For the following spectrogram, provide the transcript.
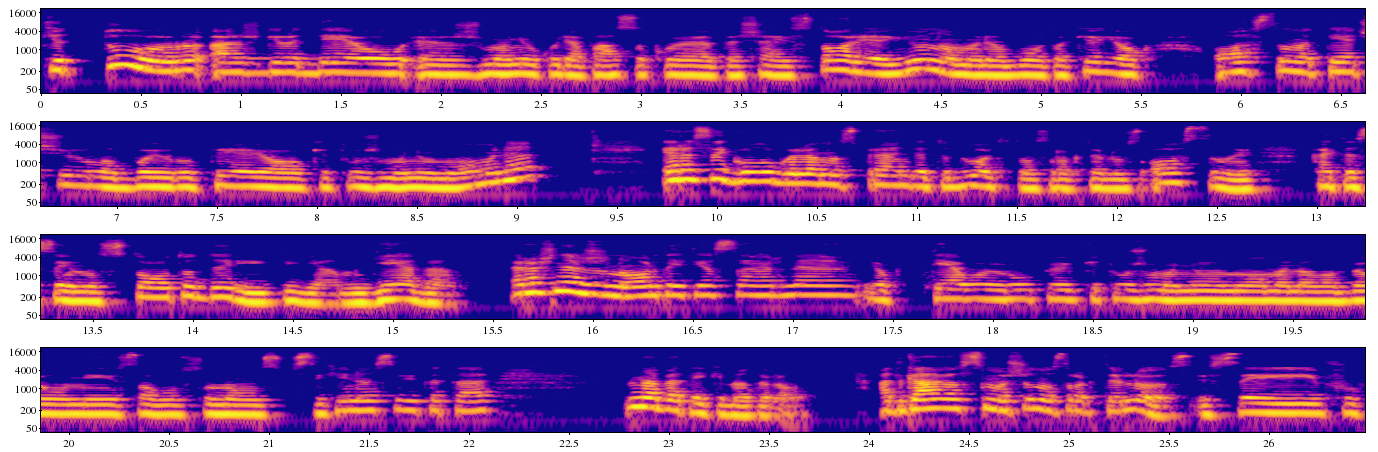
Kitur aš girdėjau žmonių, kurie pasakojo apie šią istoriją, jų nuomonė buvo tokia, jog Ostino tėčiui labai rūpėjo kitų žmonių nuomonė. Ir jisai galų galę nusprendė atiduoti tos raktelius Ostinui, kad jisai nustotų daryti jam gėdą. Ir aš nežinau, ar tai tiesa ar ne, jog tėvui rūpi kitų žmonių nuomonė labiau nei savo sunaus psichinė sveikata. Na, bet eikime toliau. Atgavęs mašinos raktelius, jisai fuf,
